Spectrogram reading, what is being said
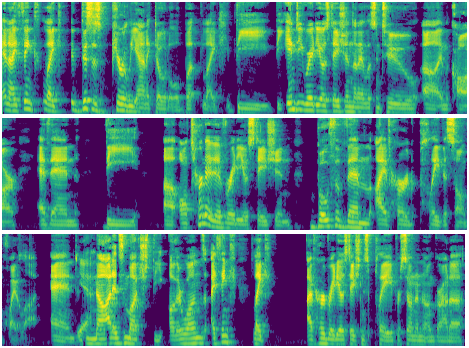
and I think like this is purely anecdotal, but like the the indie radio station that I listen to uh, in the car, and then the uh, alternative radio station, both of them I've heard play this song quite a lot, and Yeah. not as much the other ones. I think like I've heard radio stations play Persona non grata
